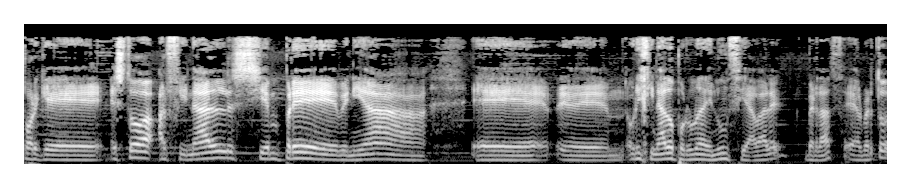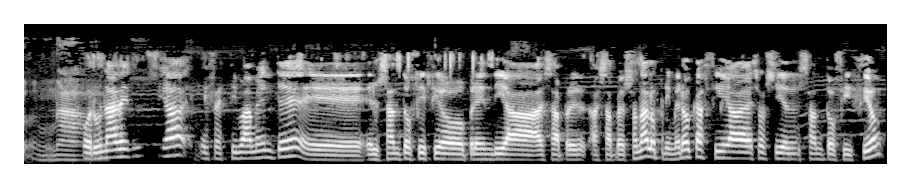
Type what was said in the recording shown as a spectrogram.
Porque esto al final siempre venía eh, eh, originado por una denuncia, ¿vale? ¿Verdad, eh, Alberto? Una... Por una denuncia, efectivamente, el Santo Oficio prendía a esa, a esa persona. Lo primero que hacía, eso sí, el Santo Oficio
